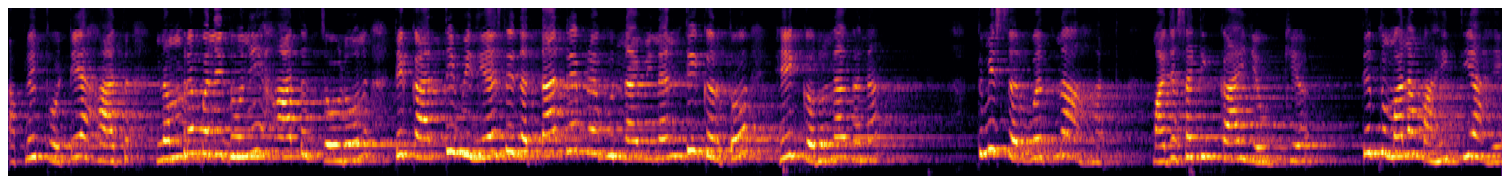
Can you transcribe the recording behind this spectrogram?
आपले छोटे हात नम्रपणे दोन्ही हात जोडून ते कार्तिवीर्य श्री दत्तात्रय प्रभूंना विनंती करतो हे करुणा घना तुम्ही सर्वज्ञ आहात. माझ्यासाठी काय योग्य? ते तुम्हाला माहिती आहे.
